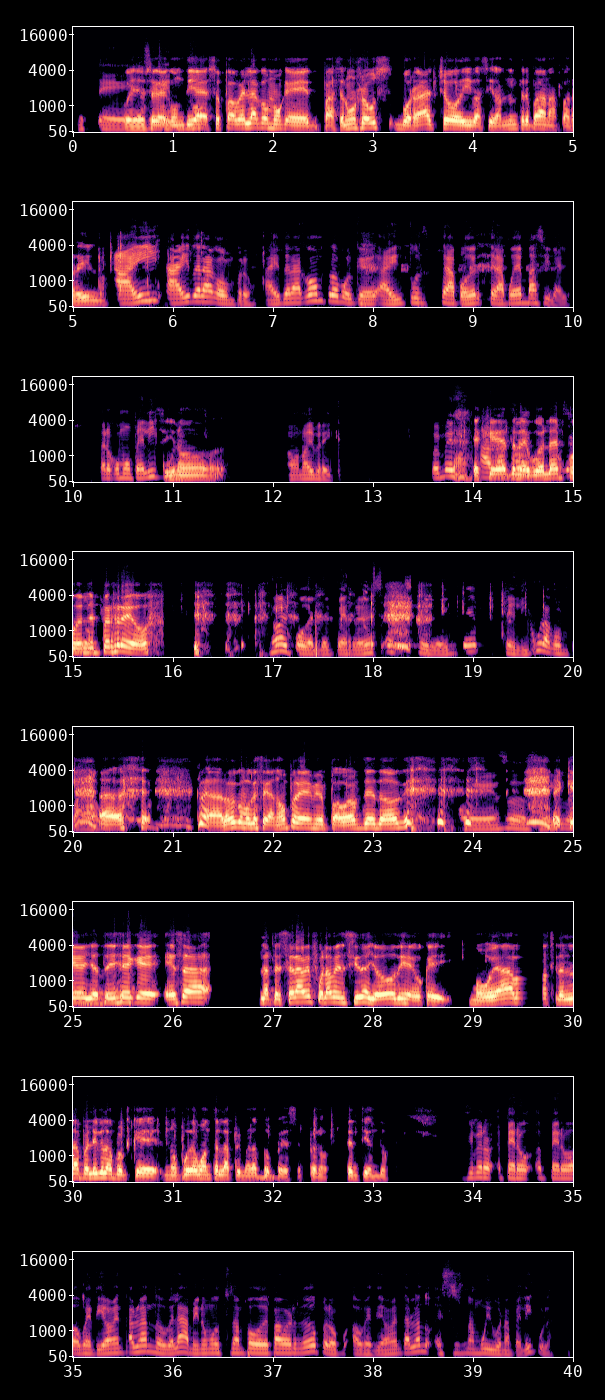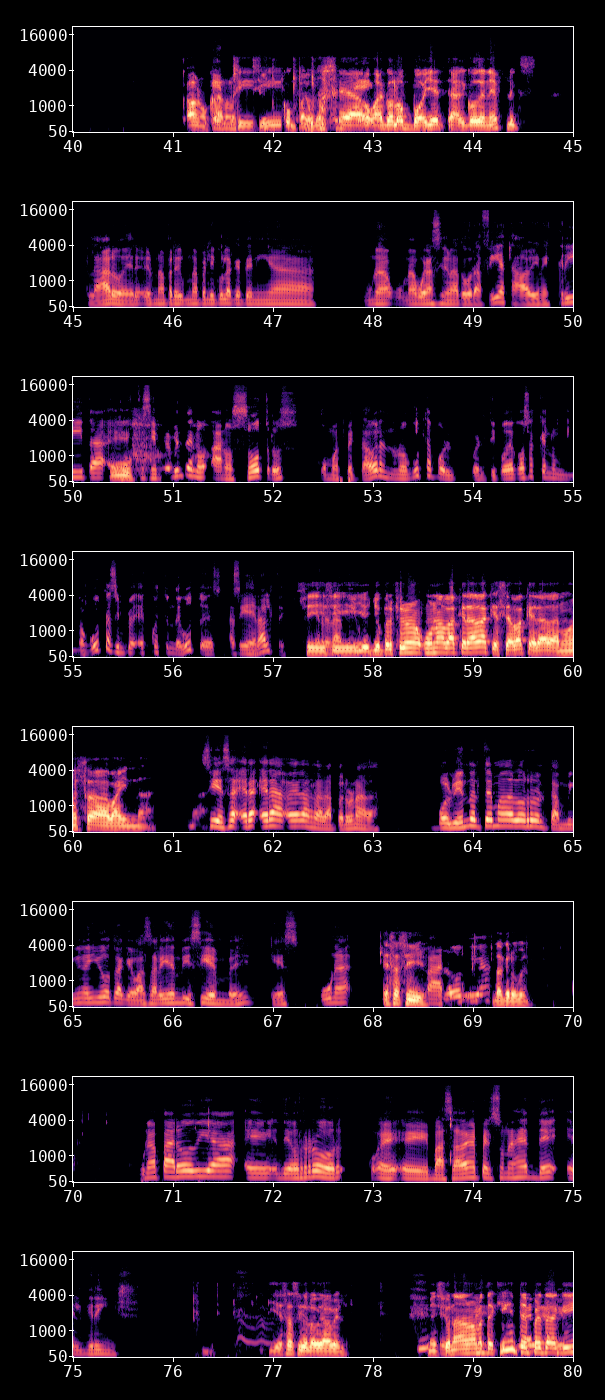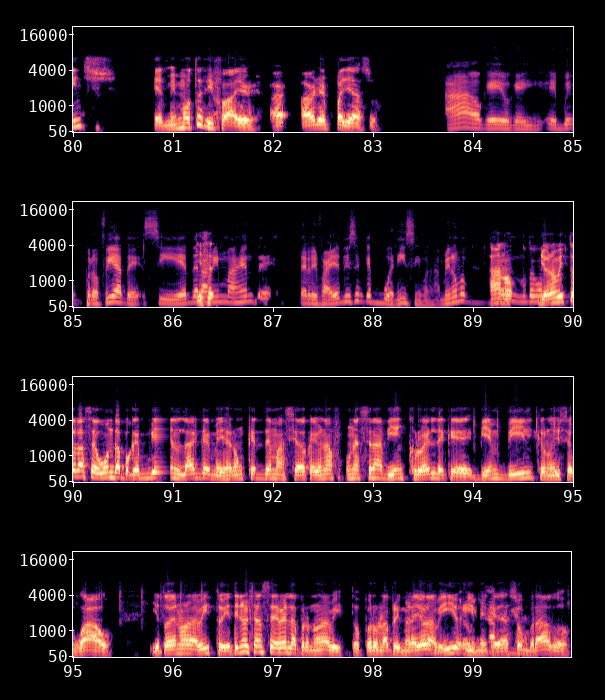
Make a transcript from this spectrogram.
este, pues yo sé que algún día eso es para verla como que para hacer un rose borracho y vacilando entre panas para reírnos. Ahí, ahí te la compro, ahí te la compro porque ahí tú te la, poder, te la puedes vacilar. Pero como película, no, no, hay break. Pues mira, es que te recuerda el poder del perreo. No, el poder del perreo es excelente película comparada. claro, como que se ganó un premio, el Power of the Dog. Eso, es que yo te dije que esa la tercera vez fue la vencida, yo dije, ok, me voy a hacer la película porque no pude aguantar las primeras dos veces, pero te entiendo. Sí, pero, pero, pero objetivamente hablando, ¿verdad? A mí no me gustó tampoco de Power the pero objetivamente hablando, esa es una muy buena película. Ah, no, claro, sí, sí, comparándose a algo, los budget, algo de Netflix. Claro, era una, una película que tenía una, una, buena cinematografía, estaba bien escrita, que simplemente no, a nosotros como espectadores no nos gusta por, el tipo de cosas que nos, gusta, siempre es cuestión de gusto, es, así es el arte. Sí, sí, yo, prefiero una vaquerada que sea vaquerada, no esa vaina. Sí, esa era, era, era rara, pero nada. Volviendo al tema del horror, también hay otra que va a salir en diciembre, que es una esa sí, parodia. La quiero ver. Una parodia eh, de horror eh, eh, basada en el personaje de El Grinch. Y esa sí yo la voy a ver. Menciona nuevamente quién interpreta al Grinch. El mismo Terrifier, Art el payaso. Ah, ok, ok. Eh, pero fíjate, si es de la misma gente, Terrifier dicen que es buenísima. A mí no me. Ah, no. Yo no he visto la segunda porque es bien larga y me dijeron que es demasiado, que hay una, una escena bien cruel de que, bien vil, que uno dice, wow. Yo todavía no la he visto. Yo he tenido chance de verla, pero no la he visto. Pero la primera yo la vi y me quedé asombrado.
